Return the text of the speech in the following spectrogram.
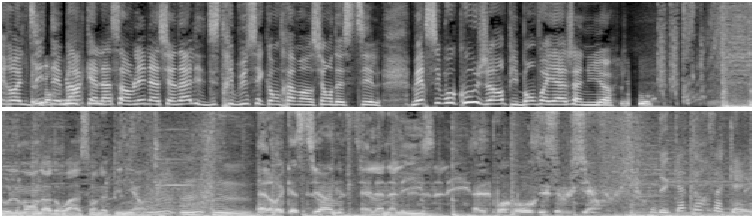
Héroldi débarque à l'Assemblée nationale et distribue ses contraventions de style. Merci beaucoup, Jean, puis bon voyage à New York. Tout le monde a droit à son opinion. Elle requestionne, elle analyse, elle propose des solutions. De 14 à 15.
